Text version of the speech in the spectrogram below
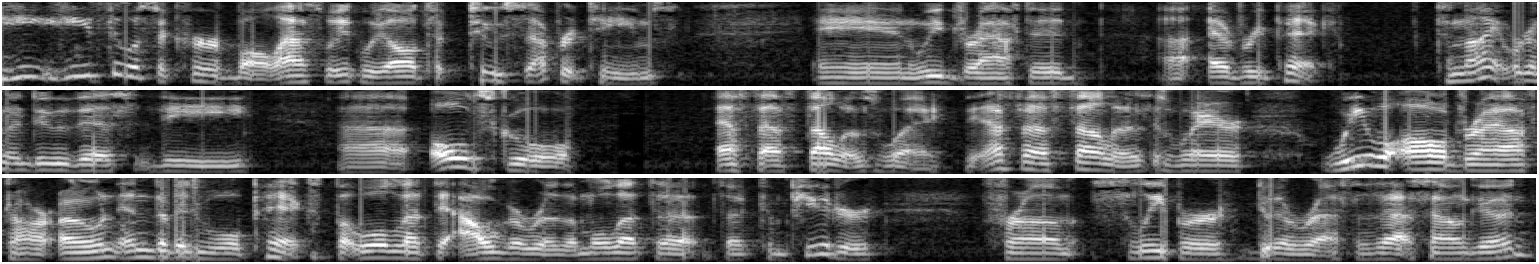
he he threw us a curveball. Last week we all took two separate teams, and we drafted uh, every pick. Tonight we're going to do this the uh, old school FF Fellas way. The FF Fellas is where we will all draft our own individual picks, but we'll let the algorithm, we'll let the, the computer from Sleeper do the rest. Does that sound good?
